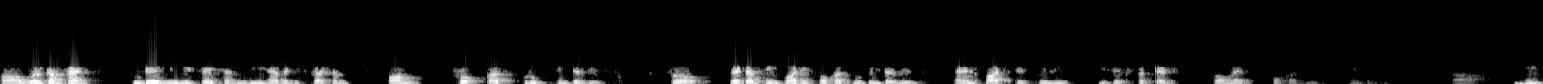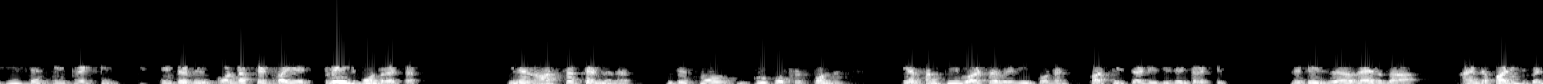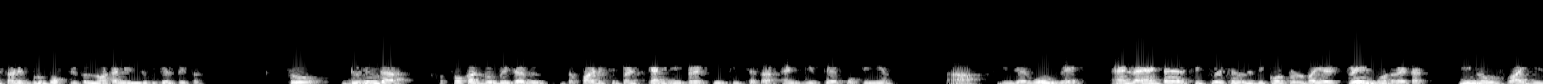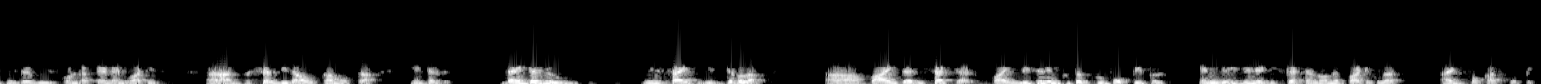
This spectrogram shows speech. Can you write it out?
Uh, welcome friends. Today in this session we have a discussion on focus group interviews. So let us see what is focus group interviews and what actually is expected from a focus group interview. Uh, this is an interactive interview conducted by a trained moderator in an unstructured manner with a small group of respondents. Here some keywords are very important. First is that it is interactive. That is uh, where the and the participants are a group of people, not an individual people. So during the focus group interview, the participants can interact with each other and give their opinion uh, in their own way. And the entire situation will be controlled by a trained moderator. He knows why this interview is conducted and what is uh, shall be the outcome of the interview. The interview insight is developed uh, by the researcher by listening to the group of people engaged in a discussion on a particular and focused topic.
